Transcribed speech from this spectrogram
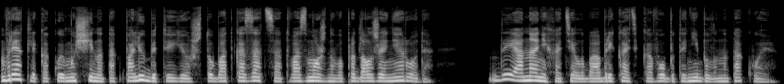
Вряд ли какой мужчина так полюбит ее, чтобы отказаться от возможного продолжения рода. Да и она не хотела бы обрекать кого бы то ни было на такое.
